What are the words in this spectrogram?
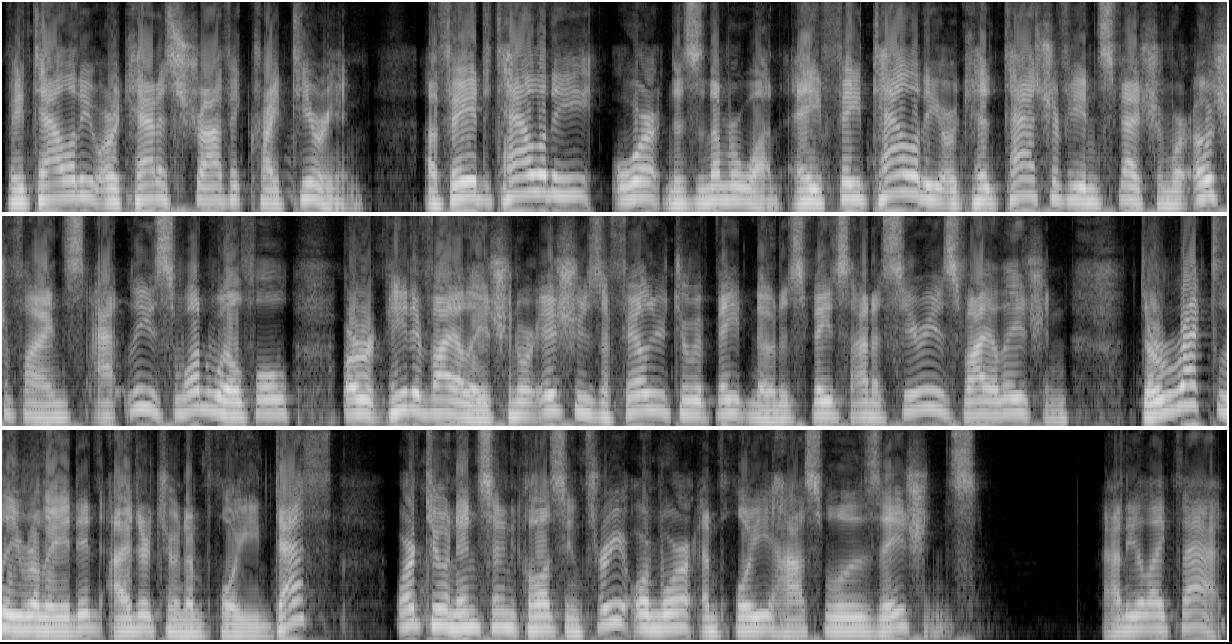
fatality, or catastrophic criterion. A fatality, or this is number one, a fatality or catastrophe inspection where OSHA finds at least one willful or repeated violation or issues a failure to abate notice based on a serious violation directly related either to an employee death or to an incident causing three or more employee hospitalizations. How do you like that?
